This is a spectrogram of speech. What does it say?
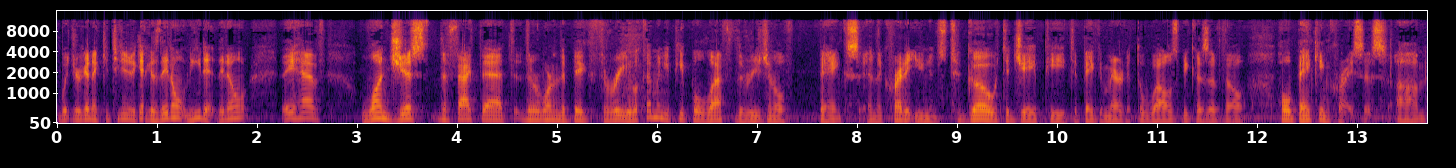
what you're going to continue to get because they don't need it. They don't. They have one just the fact that they're one of the big three. Look how many people left the regional banks and the credit unions to go to JP, to Bank America, to Wells because of the whole banking crisis um,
